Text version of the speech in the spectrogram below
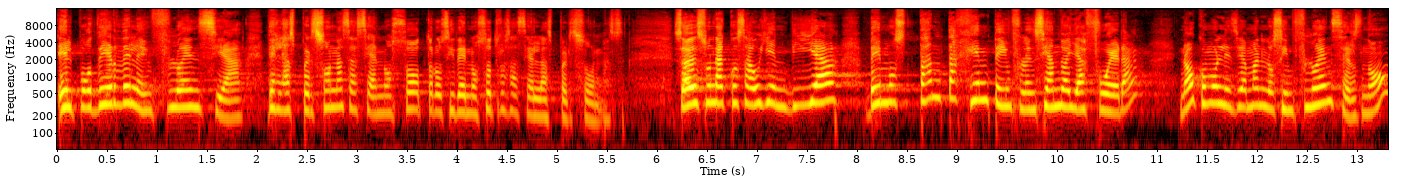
el poder de la influencia de las personas hacia nosotros y de nosotros hacia las personas. ¿Sabes una cosa? Hoy en día vemos tanta gente influenciando allá afuera, ¿no? ¿Cómo les llaman los influencers, no?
